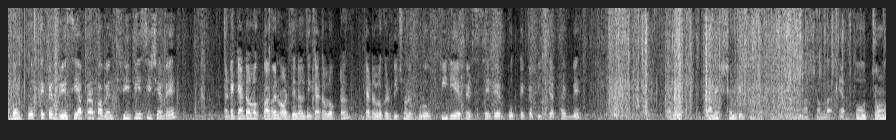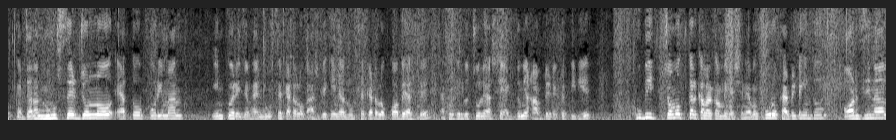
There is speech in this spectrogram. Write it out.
এবং প্রত্যেকটা ড্রেসই আপনারা পাবেন থ্রি পিস হিসেবে। একটা ক্যাটালগ পাবেন অরিজিনাল যে ক্যাটালগটা ক্যাটালগের পিছনে পুরো পিডিএফ এর সেটের প্রত্যেকটা পিকচার থাকবে। এবং কালেকশন দেখে দেখেন মাশাল্লাহ এত চমৎকার। যারা নুটসের জন্য এত পরিমাণ ইনকোয়ারি যে, ভাই নুটসের ক্যাটালগ আসবে কি না নুটসের ক্যাটালগ কবে আসবে? এখন কিন্তু চলে আসছে একদমই আপডেট একটা পিডিএফ খুবই চমৎকার কালার কম্বিনেশন এবং পুরো ফ্যাব্রিকটা কিন্তু অরিজিনাল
